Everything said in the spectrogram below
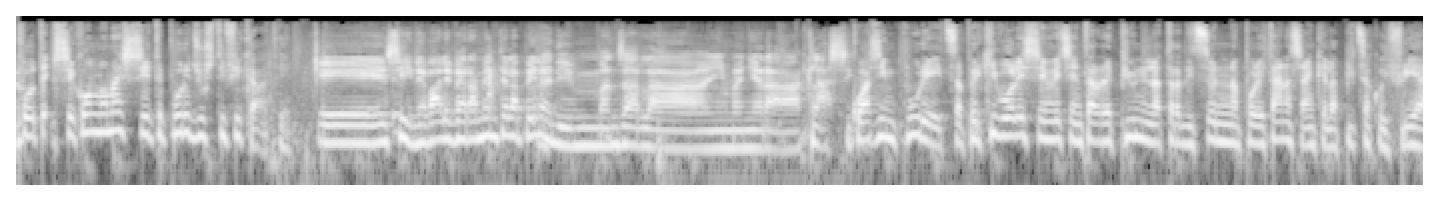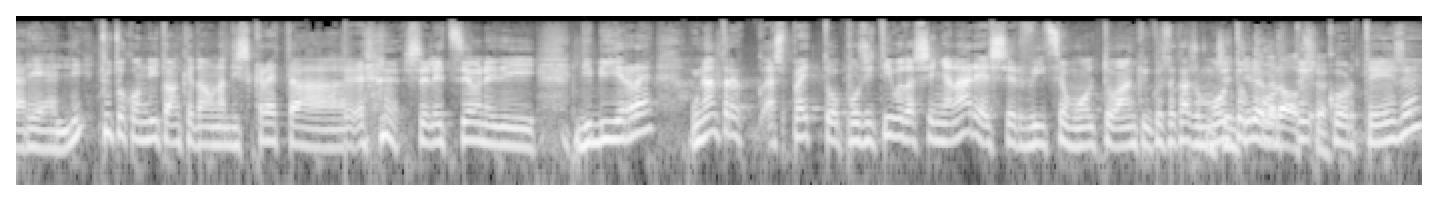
pote- secondo me siete pure giustificati. E sì, ne vale veramente la pena di mangiarla in maniera classica. Quasi in purezza. Per chi volesse invece entrare più nella tradizione napoletana c'è anche la pizza coi friarielli. Tutto condito anche da una discreta selezione di, di birre. Un altro aspetto positivo da segnalare è il servizio molto, anche in questo caso molto Gentile e corte- cortese.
